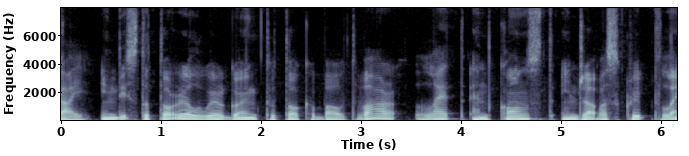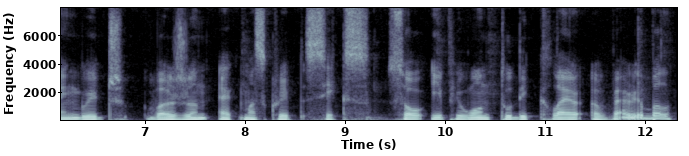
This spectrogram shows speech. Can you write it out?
Hi, in this tutorial we're going to talk about var, let and const in JavaScript language version ECMAScript 6. So if you want to declare a variable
